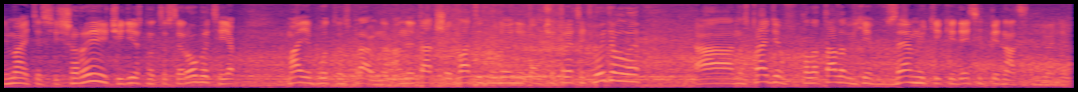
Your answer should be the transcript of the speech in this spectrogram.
знімаються всі шари, чи дійсно це все робиться, як має бути правильно, а не так, що 20 мільйонів там чи 30 виділили, а насправді вколотали в землю тільки 10-15 мільйонів.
